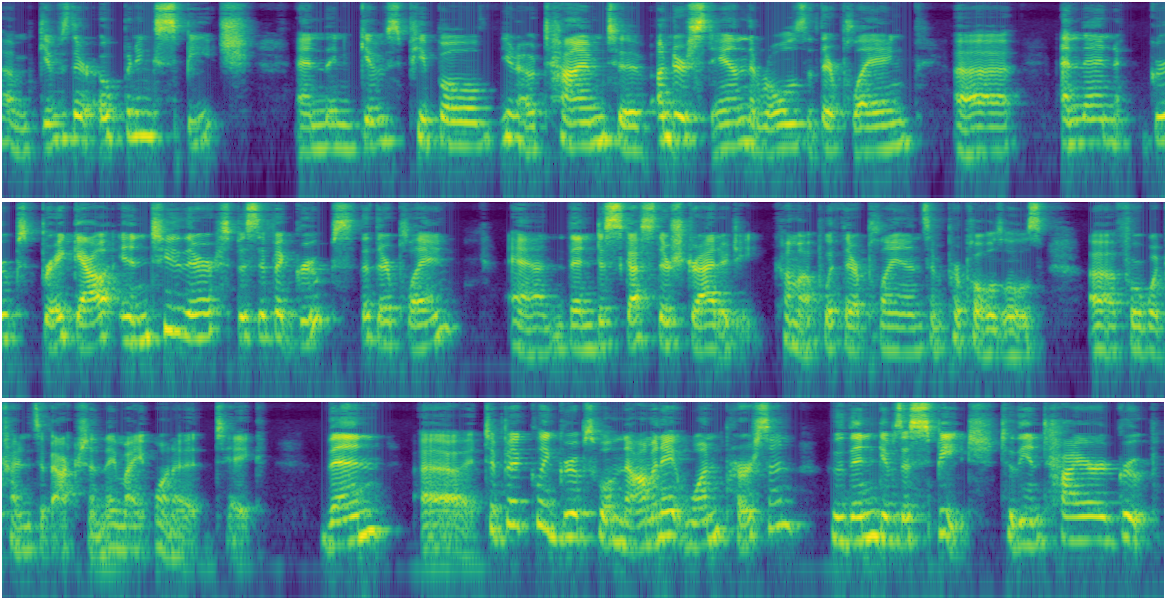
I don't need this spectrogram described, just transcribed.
um, gives their opening speech and then gives people, you know, time to understand the roles that they're playing. Uh, and then groups break out into their specific groups that they're playing and then discuss their strategy, come up with their plans and proposals uh, for what kinds of action they might want to take. Then uh, typically groups will nominate one person who then gives a speech to the entire group. It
